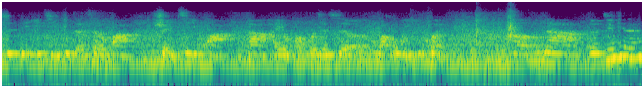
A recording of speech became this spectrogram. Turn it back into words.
是第一集负责策划水计划，那还有包括这次万物议会。呃，那呃今天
